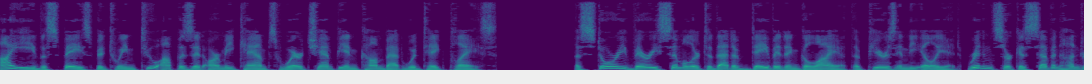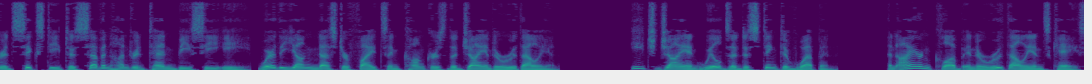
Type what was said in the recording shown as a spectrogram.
i.e. the space between two opposite army camps where champion combat would take place. A story very similar to that of David and Goliath appears in the Iliad, written circa 760–710 BCE, where the young Nestor fights and conquers the giant Ereuthalion. Each giant wields a distinctive weapon, an iron club in Ereuthalion's case,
